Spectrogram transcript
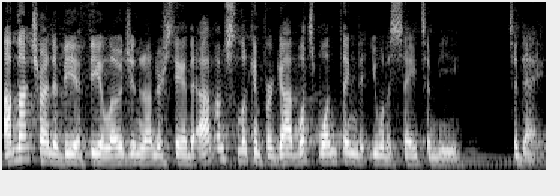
I'm not trying to be a theologian and understand it. I'm just looking for God, what's one thing that you want to say to me today?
